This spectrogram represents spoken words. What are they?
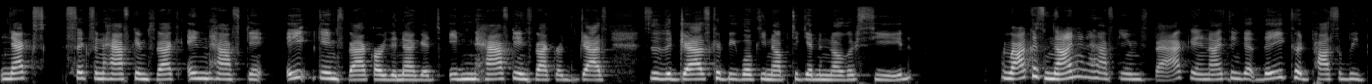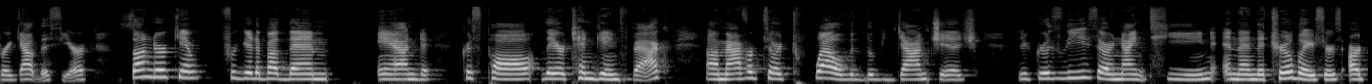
next, six and a half games back, eight and a half game, eight games back are the Nuggets, eight and a half games back are the Jazz. So the Jazz could be looking up to get another seed. Rockets nine and a half games back, and I think that they could possibly break out this year. Thunder can't forget about them. and Chris Paul. They are 10 games back. Uh, Mavericks are 12 with Luka Doncic. The Grizzlies are 19, and then the Trailblazers are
